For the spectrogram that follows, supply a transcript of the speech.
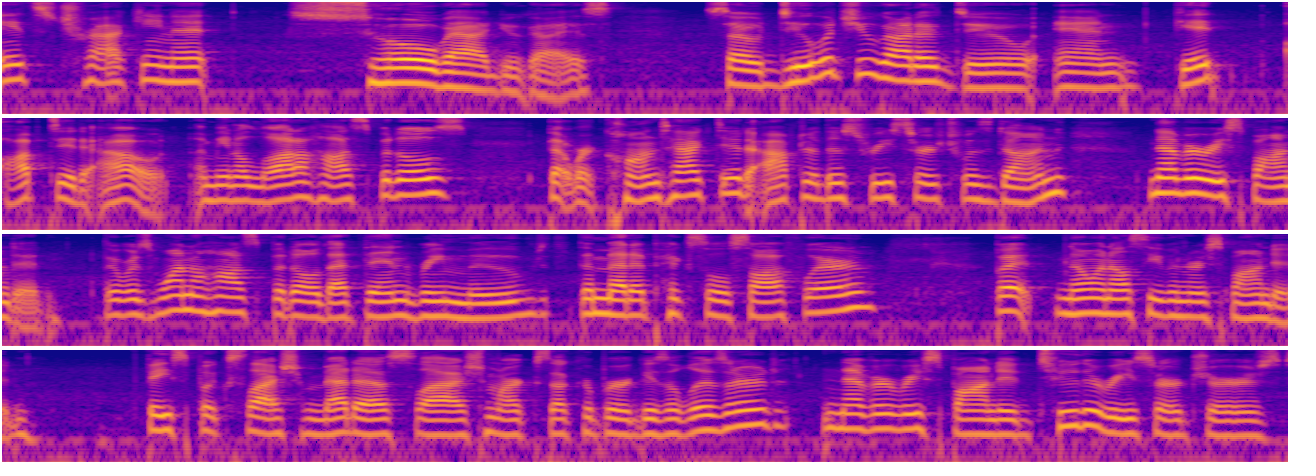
it's tracking it so bad, you guys. So do what you got to do and get opted out. I mean, a lot of hospitals that were contacted after this research was done never responded. There was one hospital that then removed the Metapixel software, but no one else even responded. Facebook slash Meta slash Mark Zuckerberg is a lizard never responded to the researchers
